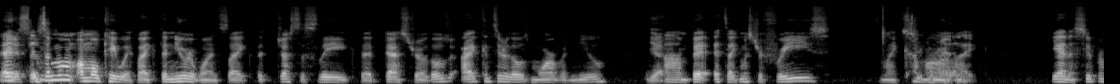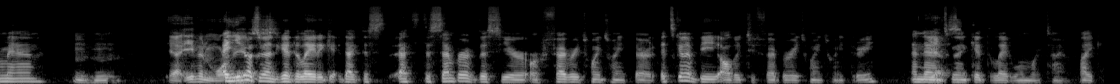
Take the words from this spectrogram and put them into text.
And And, and some of them I'm okay with, like the newer ones, like the Justice League, the Destro. Those I consider those more of a new Yeah. Um, but it's like Mr. Freeze. I'm like, come Superman. on, like, yeah, and the Superman. hmm Yeah. Even more. And you know it's going to get delayed again. Like this, that's December of this year or February 2023. It's going to be all the way to February 2023, and then it's going to get delayed one more time. Like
